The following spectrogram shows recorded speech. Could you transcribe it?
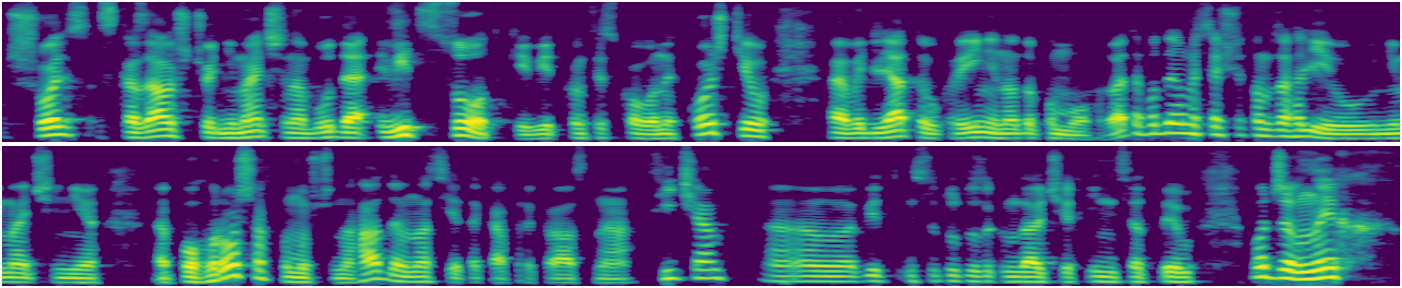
Шольц сказав, що Німеччина буде відсотки від конфіскованих коштів виділяти Україні на допомогу. Давайте подивимося, що там взагалі у Німеччині по грошах, тому що нагадую. Ради. У нас є така прекрасна фіча е, від інституту законодавчих ініціатив. Отже, в них.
